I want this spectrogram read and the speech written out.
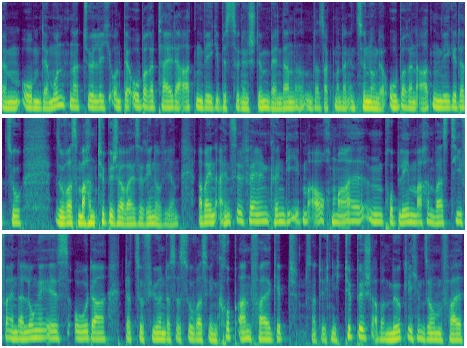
ähm, oben der Mund natürlich und der obere Teil der Atemwege bis zu den Stimmbändern. Und da sagt man dann Entzündung der oberen Atemwege dazu. Sowas machen typischerweise Renovieren. Aber in Einzelfällen können die eben auch mal ein Problem machen, was tiefer in der Lunge ist oder dazu führen, dass es sowas wie einen Kruppanfall gibt. Ist natürlich nicht typisch, aber möglich in so einem Fall.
